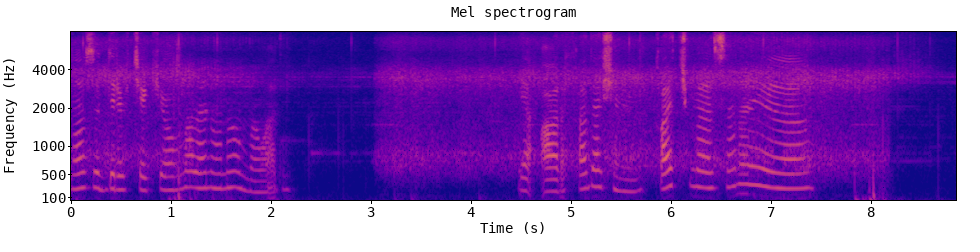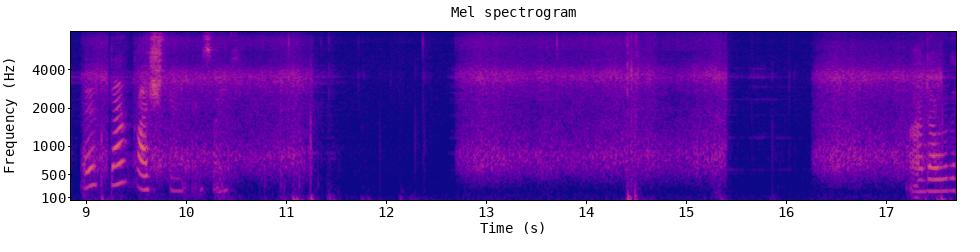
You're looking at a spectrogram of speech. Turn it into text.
Nasıl drift çekiyor onunla ben onu anlamadım. Ya arkadaşım kaçmasana ya. Evet ben kaçtım ben sanki. Aa da burada.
